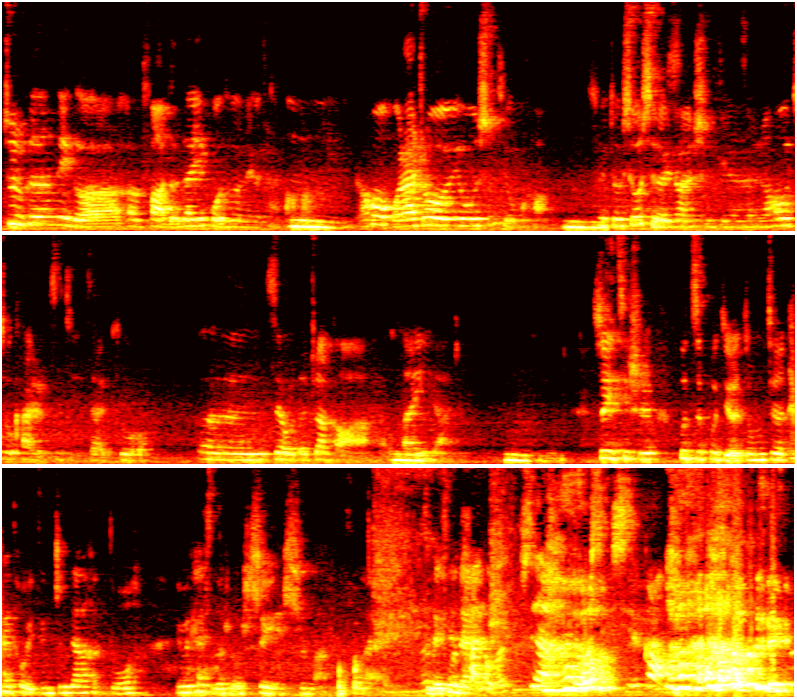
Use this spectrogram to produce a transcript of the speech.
就是跟那个呃法德在英国做的那个采访嘛。然后回来之后又身体又不好，嗯，所以就休息了一段时间，然后就开始自己在做，呃，自由的撰稿啊，还有翻译啊，嗯嗯，所以其实不知不觉中，这个 title 已经增加了很多。因为开始的时候是摄影师嘛，后来没现在 title 了，就现在流行斜杠，对，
